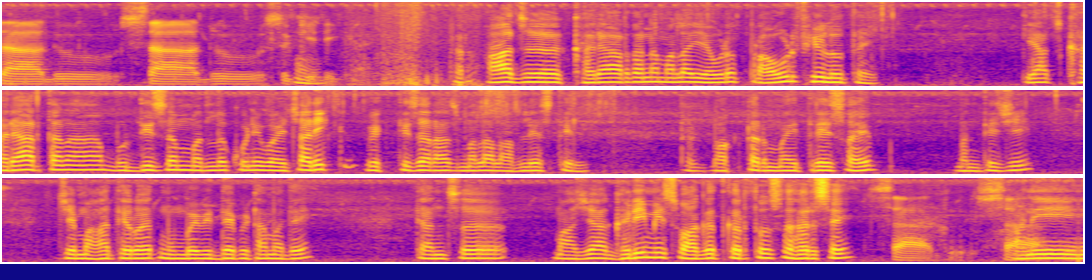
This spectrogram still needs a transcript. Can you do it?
साधू साधू सुखी दिघाय तर आज खऱ्या अर्थानं मला एवढं प्राऊड फील होतं आहे की आज खऱ्या अर्थानं बुद्धिझममधलं कोणी वैचारिक व्यक्ती जर आज मला लाभले असतील तर डॉक्टर मैत्रे साहेब भंतेजी जे महाथेरो आहेत मुंबई विद्यापीठामध्ये त्यांचं माझ्या घरी मी स्वागत करतो सहर्षे साधू साधू. आणि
